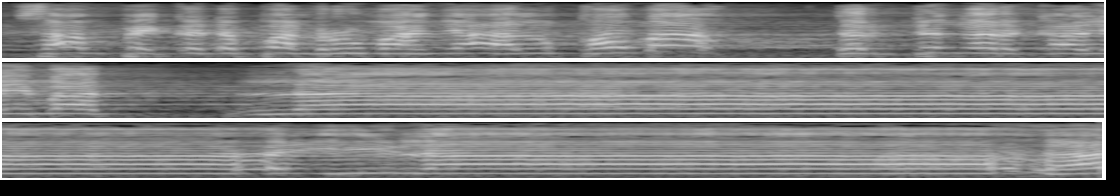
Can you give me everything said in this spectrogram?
sampai ke depan rumahnya Alqamah, terdengar kalimat la ilaha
